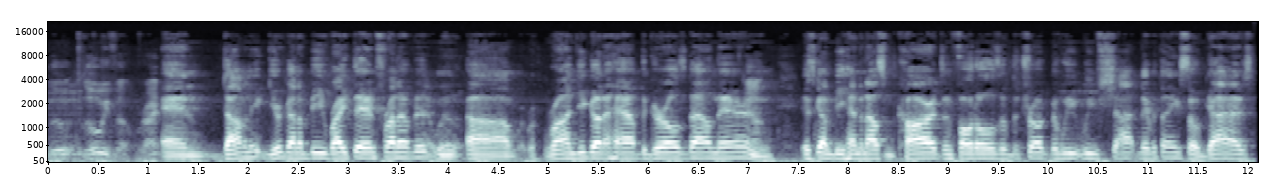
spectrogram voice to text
Louisville right And Dominic, you're gonna be right there in front of it. I. And, um, Ron, you're gonna have the girls down there, and it's gonna be handing out some cards and photos of the truck that we we've shot and everything. So, guys,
